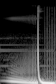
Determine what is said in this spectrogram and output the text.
Hmm.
